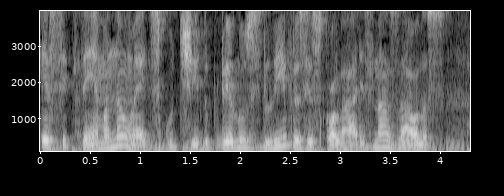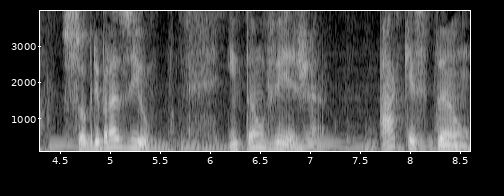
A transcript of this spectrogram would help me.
esse tema não é discutido pelos livros escolares nas aulas sobre Brasil. Então veja, a questão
